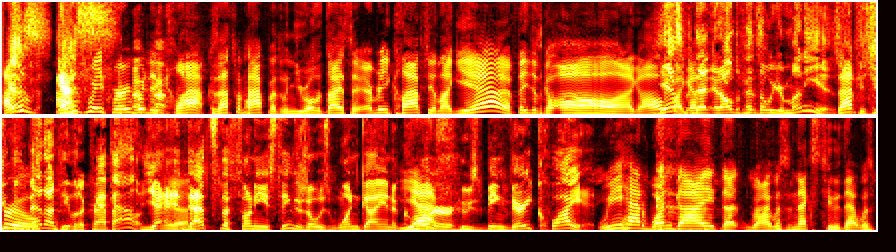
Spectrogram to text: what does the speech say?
I yes, just, I just wait for everybody to clap because that's what happens when you roll the dice. and Everybody claps. You're like, yeah. If they just go, oh, I go, oh, yes, I but guess- that, it all depends on where your money is. That's because you can bet on people to crap out. yeah, Yeah. that's the funniest thing. There's always one guy in a Yes. corner who's being very quiet. We had one guy that I was next to that was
